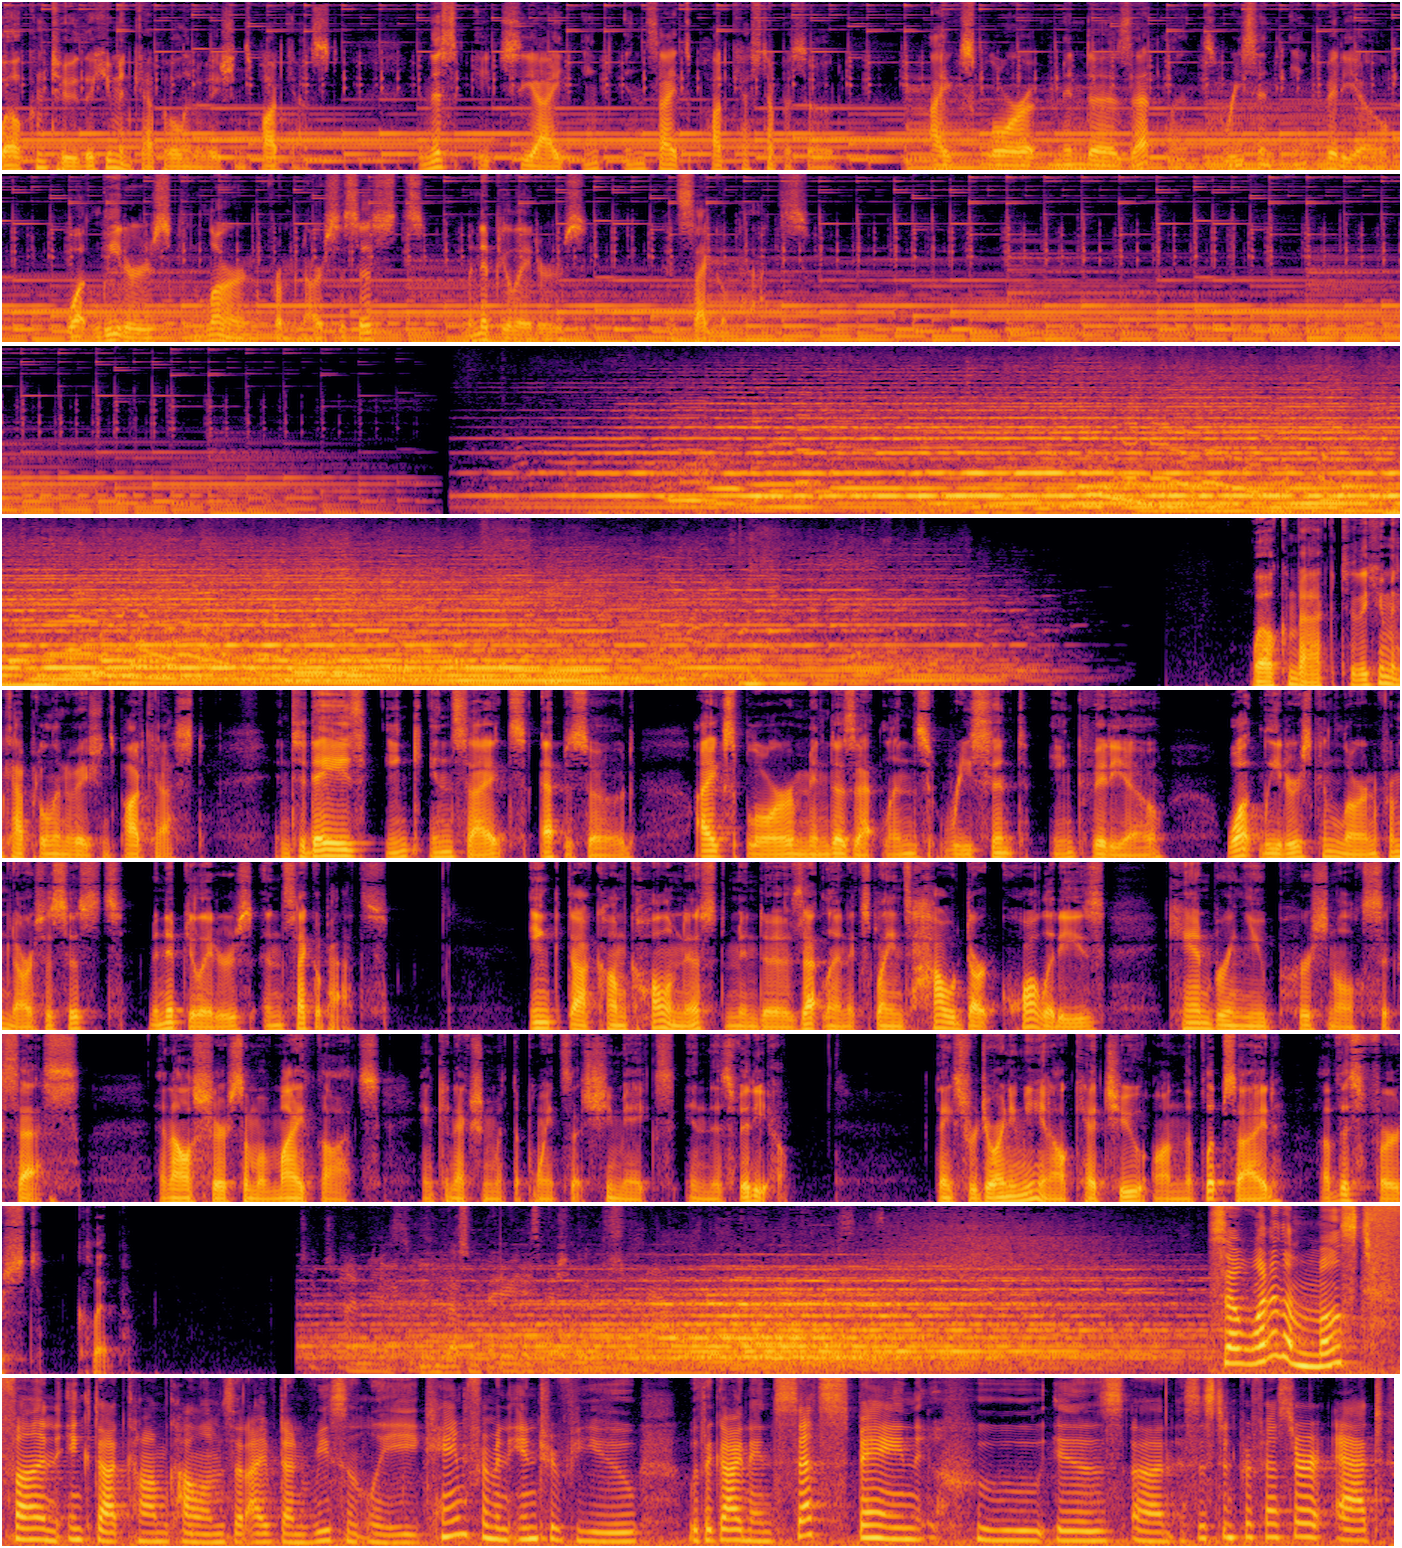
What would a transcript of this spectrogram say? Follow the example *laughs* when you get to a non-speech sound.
Welcome to the Human Capital Innovations Podcast. In this HCI Inc. Insights podcast episode, I explore Minda Zetlin's recent Inc. video, What Leaders Can Learn from Narcissists, Manipulators, and Psychopaths. Welcome back to the Human Capital Innovations Podcast. In today's Inc. Insights episode, I explore Minda Zetlin's recent Inc. video, What Leaders Can Learn from Narcissists, Manipulators, and Psychopaths. Inc.com columnist Minda Zetlin explains how dark qualities can bring you personal success, and I'll share some of my thoughts in connection with the points that she makes in this video. Thanks for joining me, and I'll catch you on the flip side of this first clip. So, one of the most fun Inc.com columns that I've done recently came from an interview with a guy named Seth Spain, who is an assistant professor at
